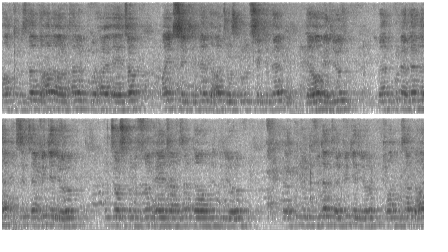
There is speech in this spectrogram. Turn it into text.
halkımızda daha da artarak bu heyecan aynı şekilde daha coşkulu bir şekilde devam ediyor. Ben bu nedenle hepinizi tebrik ediyorum. Bu coşkunuzun, heyecanınızın devamını diliyorum. Bugününüzü de tebrik ediyorum. Van'ımıza daha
